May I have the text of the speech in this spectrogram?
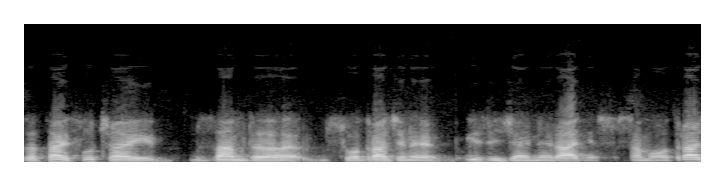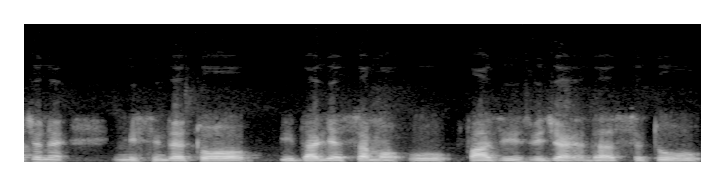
za taj slučaj znam da su odrađene izviđajne radnje su samo odrađene. Mislim da je to i dalje samo u fazi izviđaja da se tu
